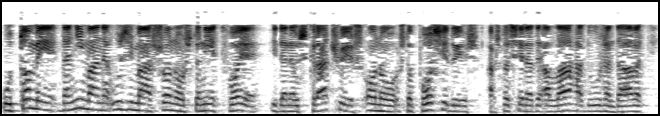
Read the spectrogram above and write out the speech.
u tome da njima ne uzimaš ono što nije tvoje i da ne uskraćuješ ono što posjeduješ, a što se rade Allaha dužan davati.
